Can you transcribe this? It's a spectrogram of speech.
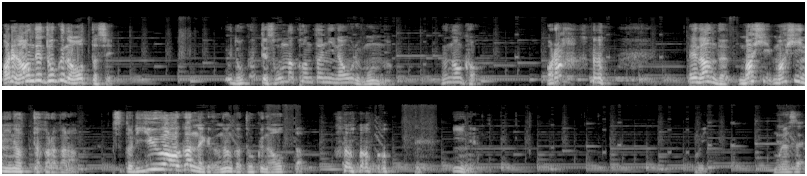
あれ？なんで毒治ったし、毒ってそんな簡単に治るもんなえ、なんか、あら？え、なんだ？麻痺、麻痺になったからかな？ちょっと理由はわかんないけど、なんか毒治った。いいね。ほい。燃やせ。あ、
